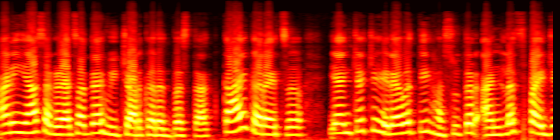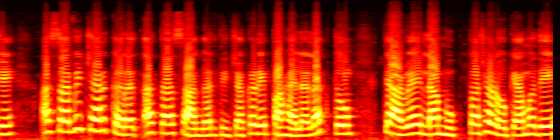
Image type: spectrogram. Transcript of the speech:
आणि या सगळ्याचा त्या विचार करत बसतात. काय करायचं? यांच्या चेहऱ्यावरती हसू तर आणलंच पाहिजे असा विचार करत आता सागर तिच्याकडे पाहायला लागतो. त्यावेळेला मुक्ताच्या डोक्यामध्ये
